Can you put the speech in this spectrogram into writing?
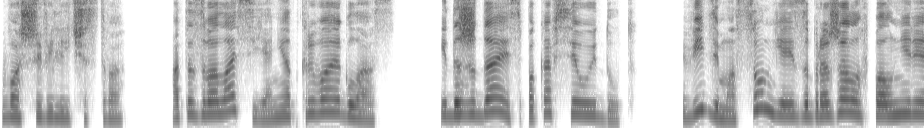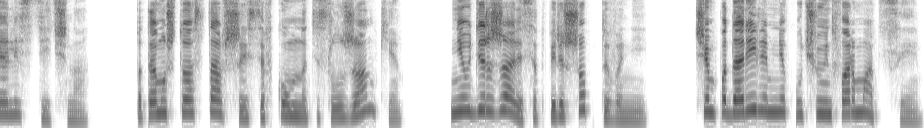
Ваше Величество». Отозвалась я, не открывая глаз и дожидаясь, пока все уйдут. Видимо, сон я изображала вполне реалистично, потому что оставшиеся в комнате служанки не удержались от перешептываний, чем подарили мне кучу информации.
